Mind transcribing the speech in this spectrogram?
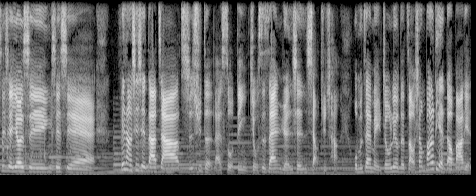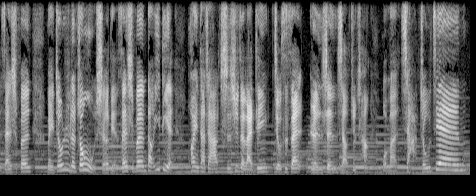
谢谢佑星，谢谢，非常谢谢大家持续的来锁定九四三人生小剧场。我们在每周六的早上八点到八点三十分，每周日的中午十二点三十分到一点，欢迎大家持续的来听。九四三人生小剧场我们下周见。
